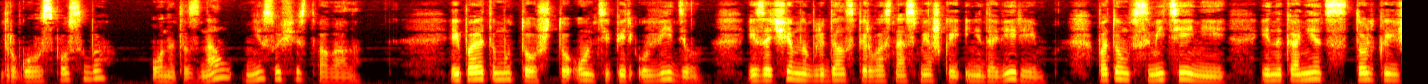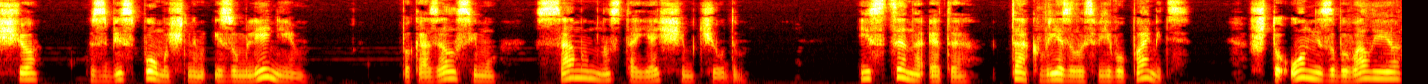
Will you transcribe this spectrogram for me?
Другого способа, он это знал, не существовало и поэтому то, что он теперь увидел, и зачем наблюдал сперва с насмешкой и недоверием, потом в смятении и, наконец, только еще с беспомощным изумлением, показалось ему самым настоящим чудом. И сцена эта так врезалась в его память, что он не забывал ее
